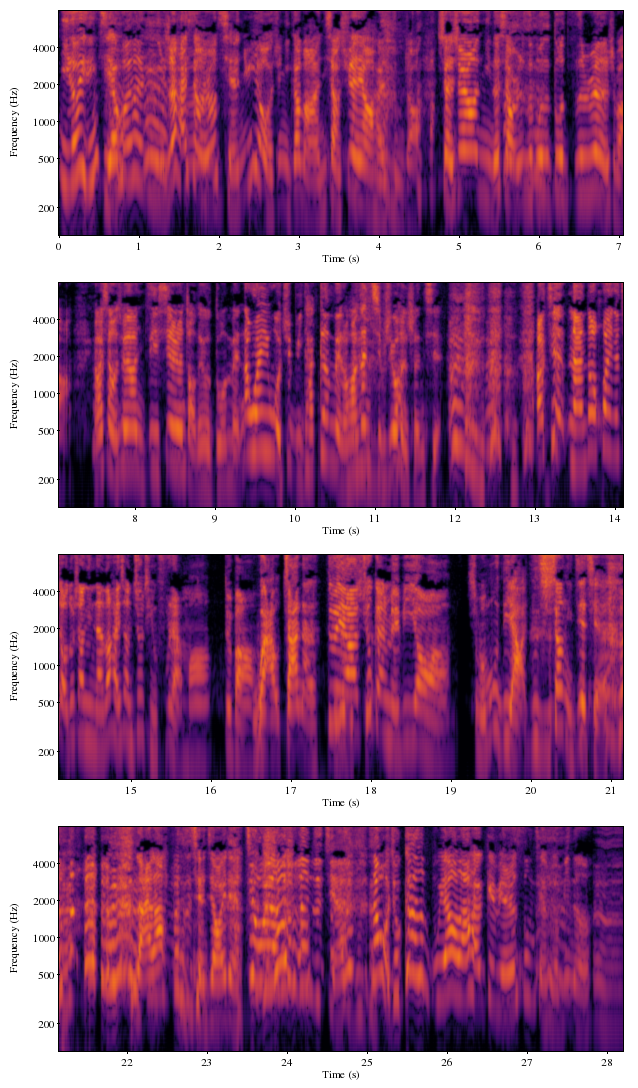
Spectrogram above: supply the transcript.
你都已经结婚了，你这还想让前女友去？你干嘛？你想炫耀还是怎么着？想炫耀你的小日子过得多滋润是吧？然后想炫耀你自己现任长得有多美？那万一我去比她更美的话，那你岂不是又很生气？而且，难道换一个角度想，你难道还想旧情复燃吗？对吧？哇哦，渣男！对呀、就感觉没必要啊。什么目的啊？向你借钱 来了，份子钱交一点，就为了份子钱。那我就更不要了，还给别人送钱，何必呢？嗯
